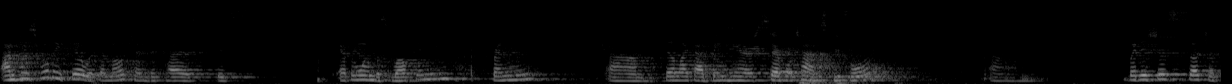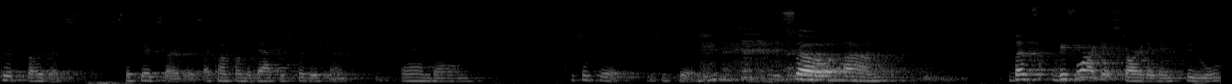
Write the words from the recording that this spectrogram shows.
I'm just really filled with emotion because it's Everyone was welcoming, friendly. Um, I feel like I've been here several times before. Um, but it's just such a good service. It's a good service. I come from the Baptist tradition, and um, it's just good. It's just good. so, um, but before I get started into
